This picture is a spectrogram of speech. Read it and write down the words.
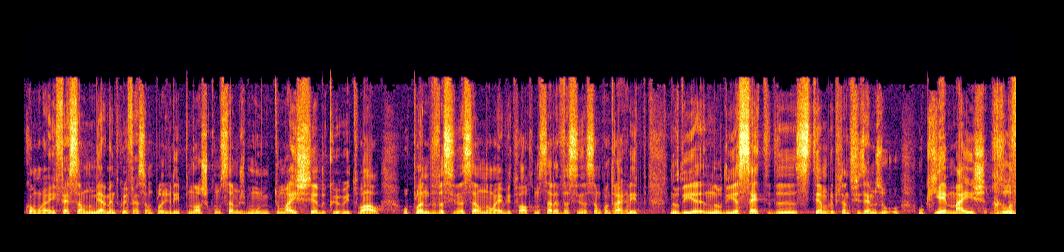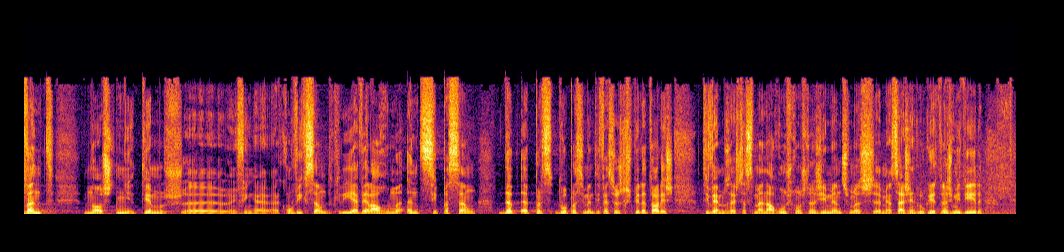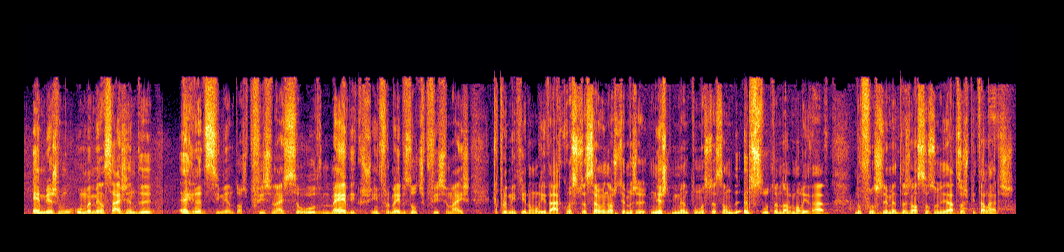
com a infecção, nomeadamente com a infecção pela gripe, nós começamos muito mais cedo que o habitual o plano de vacinação. Não é habitual começar a vacinação contra a gripe no dia, no dia 7 de setembro e, portanto, fizemos o, o que é mais relevante nós temos, eh, enfim, a, a, convicção de que iria haver alguma antecipação da, a, do aparecimento de infecções respiratórias. Tivemos esta semana alguns constrangimentos, mas a mensagem que eu queria transmitir é mesmo uma mensagem de agradecimento aos profissionais de saúde, médicos, enfermeiros, outros profissionais que permitiram lidar com a situação e nós temos neste momento uma situação de absoluta normalidade no funcionamento das nossas unidades hospitalares.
